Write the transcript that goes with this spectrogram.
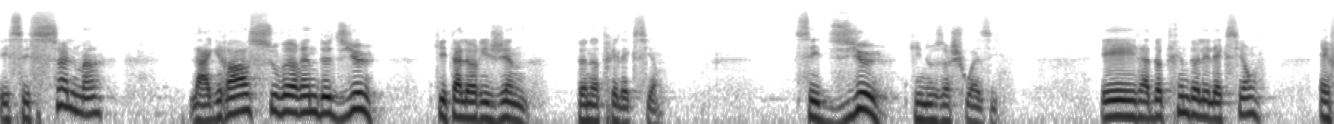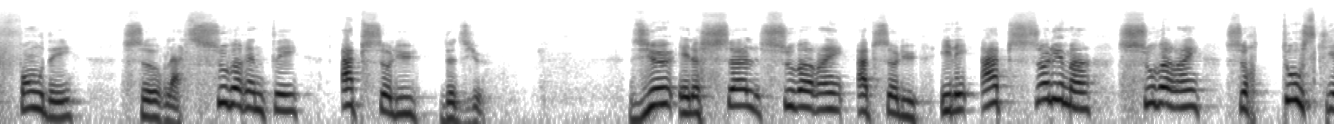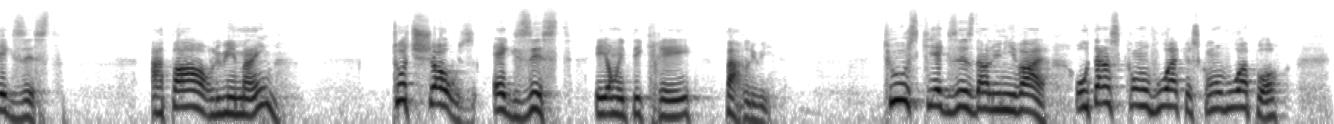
Et c'est seulement la grâce souveraine de Dieu qui est à l'origine de notre élection. C'est Dieu qui nous a choisis. Et la doctrine de l'élection est fondée sur la souveraineté absolue de Dieu. Dieu est le seul souverain absolu. Il est absolument souverain sur tout ce qui existe. À part lui-même, toutes choses existent et ont été créées par lui. Tout ce qui existe dans l'univers, autant ce qu'on voit que ce qu'on ne voit pas,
